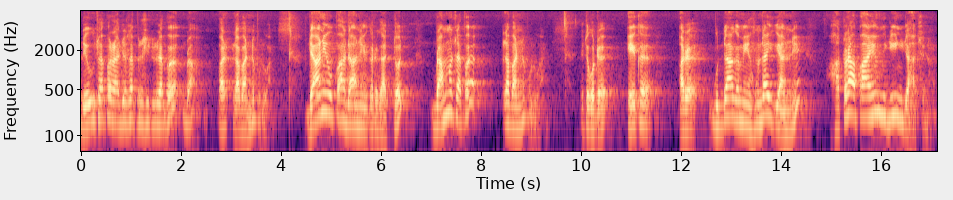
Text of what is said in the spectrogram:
දෙව් සැප රජ සැප සිටු සැප ලබන්න පුළුවන්. ධානය උපාදානය කරගත්තොත් බ්‍රහ්ම සැප ලබන්න පුළුවන්. එතකොට ඒක අර බුද්ධාගමේ හොඳයි කියන්නේ හතර අපායෙන් මිදී නිදහස් වෙනවා.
